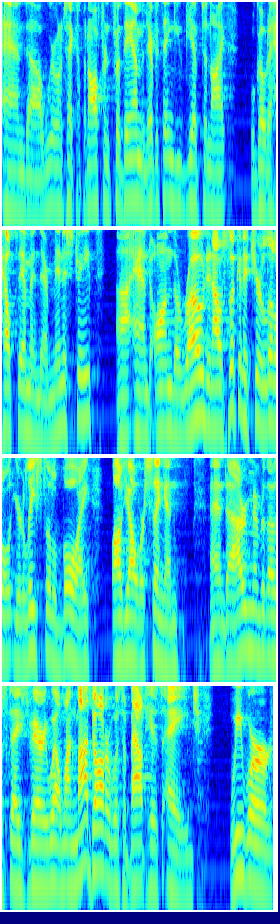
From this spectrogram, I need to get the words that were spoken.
and uh, we're going to take up an offering for them, and everything you give tonight will go to help them in their ministry uh, and on the road. And I was looking at your little, your least little boy while y'all were singing, and uh, I remember those days very well. When my daughter was about his age, we were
